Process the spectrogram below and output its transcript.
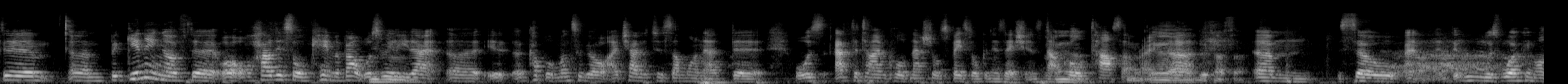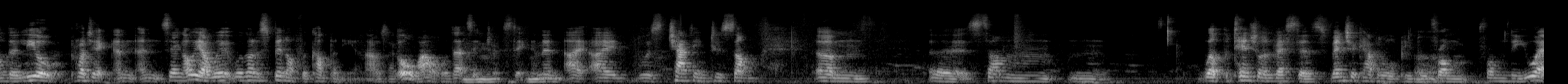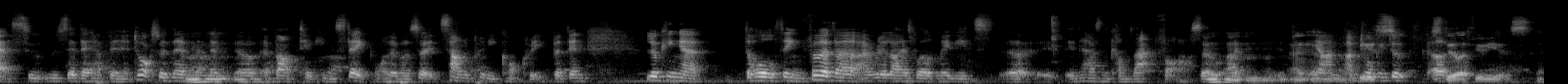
the um, beginning of the or, or how this all came about was really Mm-hmm. that uh, it, a couple of months ago I chatted to someone at the what was at the time called National Space Organization, it's now Yeah. called TASA, right? Mm, Yeah, Uh, the TASA. um, so and who was working on the Leo project and, and saying, oh yeah, we're, we're going to spin off a company, and I was like, oh wow, well, that's interesting. And then I, I was chatting to some um, uh, some mm, well potential investors, venture capital people from from the US who, who said they have been in talks with them and then uh, about taking a stake and whatever. So it sounded pretty concrete, but then looking at the whole thing further, I realized, well, maybe it's uh, it, it hasn't come that far. So I, mhm. And- yeah, I'm, I'm talking to uh, Still a few years. Yeah.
